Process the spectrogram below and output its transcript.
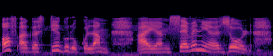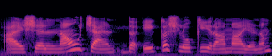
of Agastya Gurukulam. I am 7 years old. I shall now chant the Ekashloki Ramayanam,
